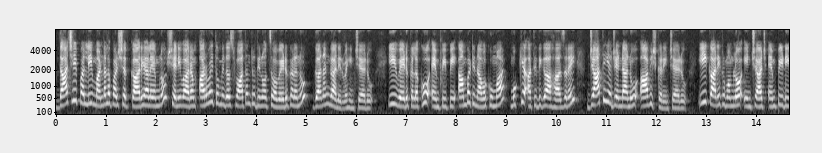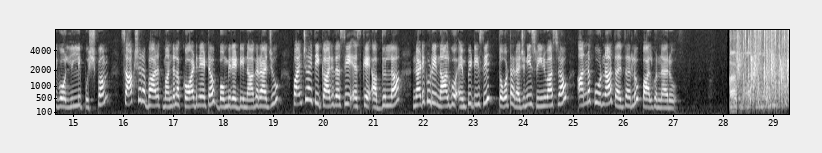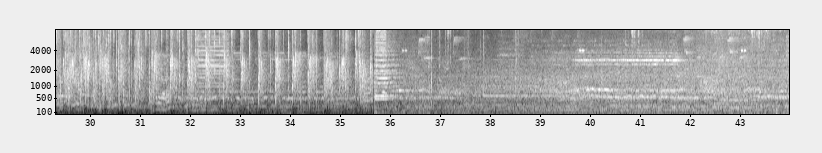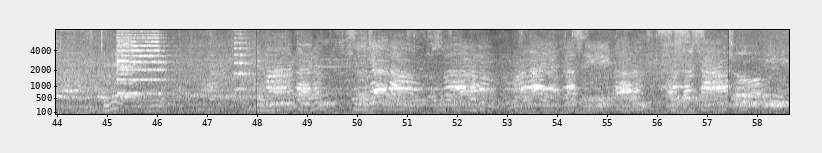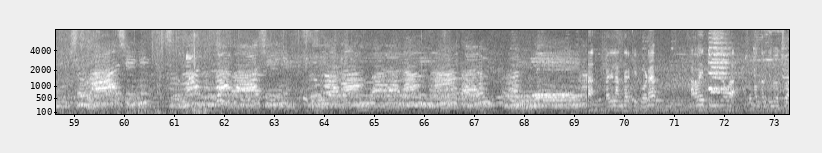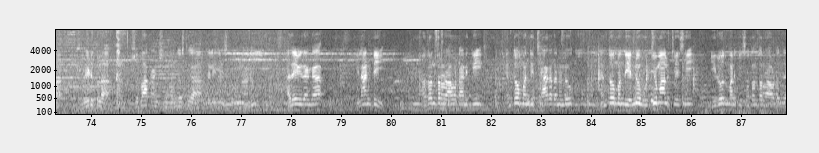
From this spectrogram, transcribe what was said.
దాచేపల్లి మండల పరిషత్ కార్యాలయంలో శనివారం అరవై తొమ్మిదో స్వాతంత్ర దినోత్సవ వేడుకలను ఘనంగా నిర్వహించారు. ఈ వేడుకలకు ఎంపీపీ అంబటి నవకుమార్ ముఖ్య అతిథిగా హాజరై జాతీయ జెండాను ఆవిష్కరించారు. ఈ కార్యక్రమంలో ఇన్ఛార్జ్ ఎంపీడీఓ లిల్లి పుష్పం సాక్షర భారత్ మండల కోఆర్డినేటర్ బొమ్మిరెడ్డి నాగరాజు పంచాయతీ కార్యదర్శి ఎస్కే అబ్దుల్లా నడికుడి నాలుగు ఎంపీటీసీ తోట రజనీ శ్రీనివాసరావు అన్నపూర్ణ తదితరులు పాల్గొన్నారు. 전문가 ప్రజలందరికీ కూడా అరవై తొమ్మిదవ స్వతంత్ర దినోత్సవ వేడుకల శుభాకాంక్షలు ముందస్తుగా తెలియజేసుకుంటున్నాను. అదేవిధంగా ఇలాంటి స్వతంత్రం రావడానికి ఎంతోమంది త్యాగదనులు ఎంతోమంది ఎన్నో ఉద్యమాలు చేసి ఈరోజు మనకి స్వతంత్రం రావడం జరిగింది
